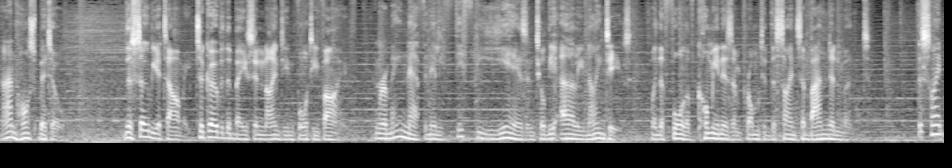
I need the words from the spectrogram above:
and hospital. The Soviet army took over the base in 1945 and remained there for nearly 50 years until the early 90s, when the fall of communism prompted the site's abandonment. The site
